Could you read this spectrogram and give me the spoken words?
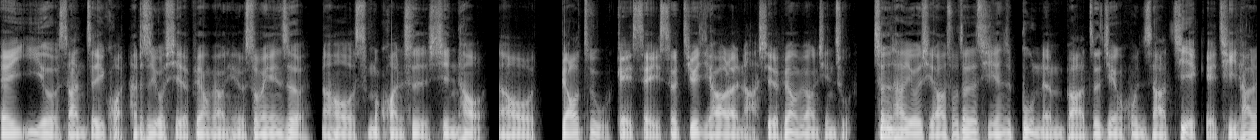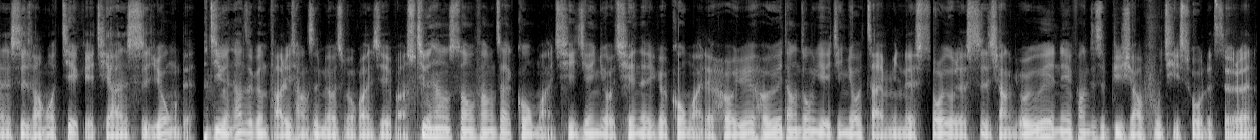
A 一二三这一款，它就是有写的非常非常清楚，什么颜色，然后什么款式、型号，然后标注给谁，是几月几号来拿，写的非常非常清楚。甚至他有写到说，在这期间是不能把这件婚纱借给其他人试穿或借给其他人使用的。基本上这跟法律常识没有什么关系吧？基本上双方在购买期间有签了一个购买的合约，合约当中也已经有载明了所有的事项，违约那一方就是必须要负起所有的责任。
